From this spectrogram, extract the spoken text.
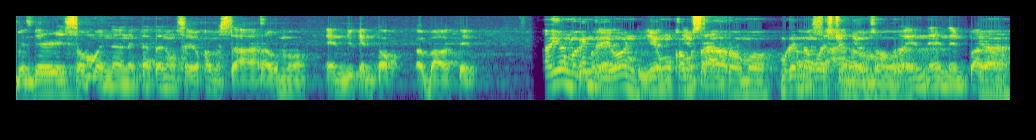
when there is someone na nagtatanong sa'yo, kamusta araw mo? And you can talk about it. Ayun, maganda Kumbaga, yun. yun, Yung yung kamusta parang- araw mo. Magandang question yun. mo? Sobra. And, and, and parang,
